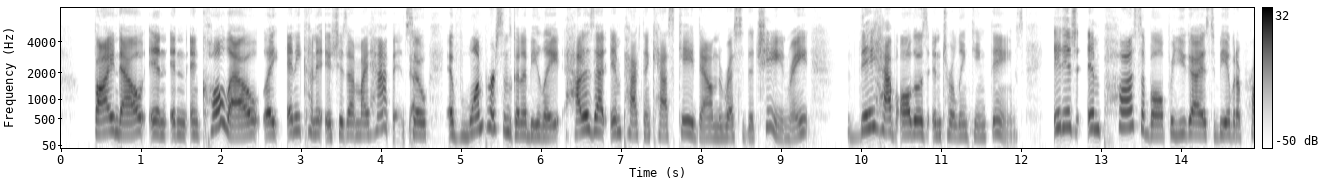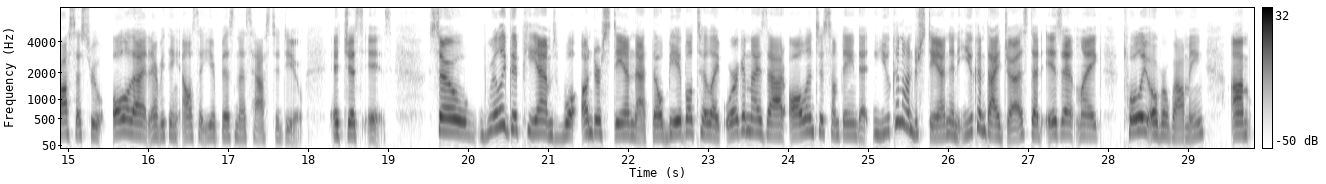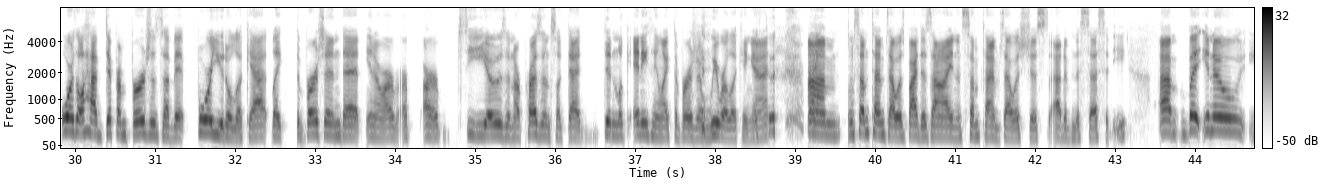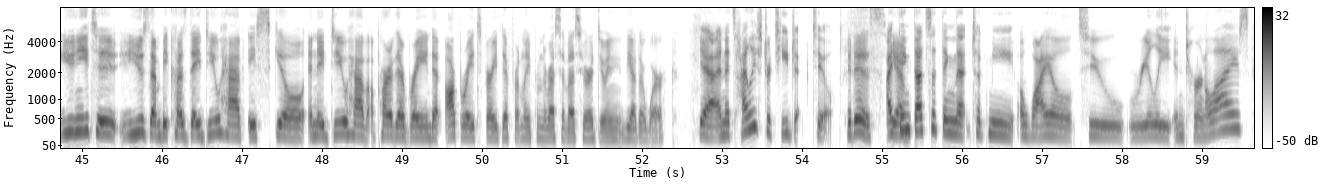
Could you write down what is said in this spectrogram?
find out and, and, and call out like any kind of issues that might happen. Yeah. So if one person's going to be late, how does that impact and cascade down the rest of the chain, right? They have all those interlinking things. It is impossible for you guys to be able to process through all of that and everything else that your business has to do. It just is. So, really good PMs will understand that. They'll be able to like organize that all into something that you can understand and you can digest that isn't like totally overwhelming. Um, or they'll have different versions of it for you to look at, like the version that, you know, our, our, our CEOs and our presidents looked at didn't look anything like the version we were looking at. right. um, sometimes that was by design and sometimes that was just out of necessity. Um, but you know, you need to use them because they do have a skill and they do have a part of their brain that operates very differently from the rest of us who are doing the other work. Yeah, and it's highly strategic too. It is. I yeah. think that's the thing that took me a while to really internalize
